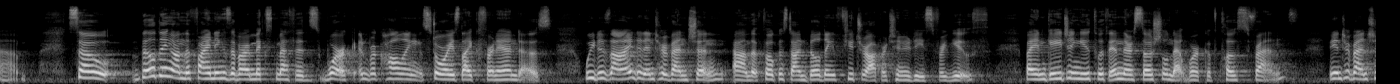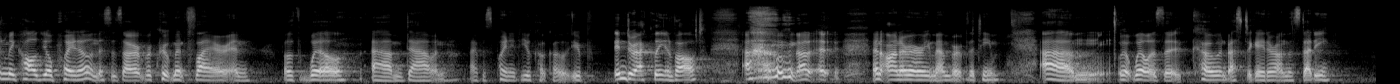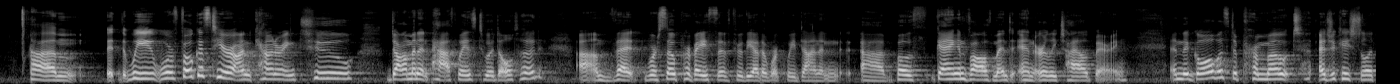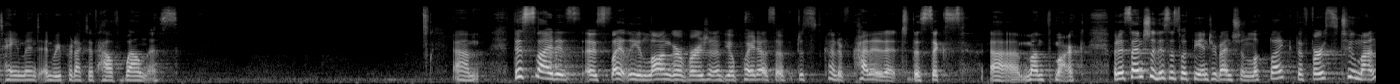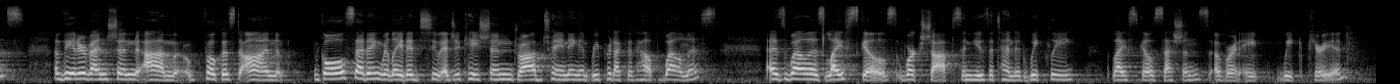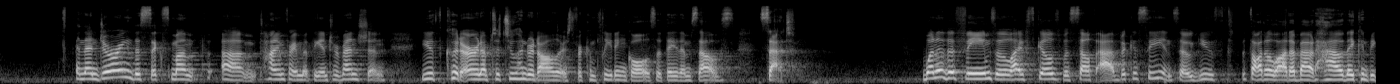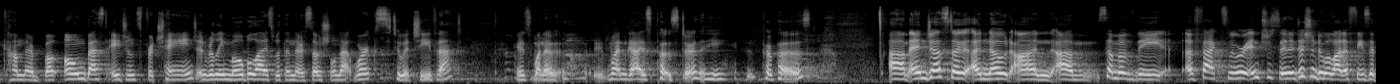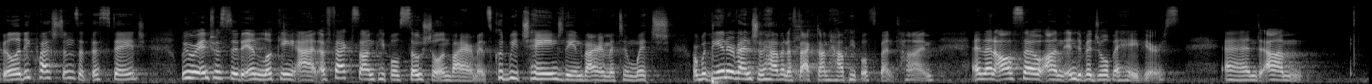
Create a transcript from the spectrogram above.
Um, so, building on the findings of our mixed methods work and recalling stories like Fernando's, we designed an intervention um, that focused on building future opportunities for youth by engaging youth within their social network of close friends. The intervention we called Yo Puedo, and this is our recruitment flyer, and both Will um, Dow and I was pointing to you, Coco, you're indirectly involved, um, not a, an honorary member of the team. Um, but Will is a co-investigator on the study. Um, we were focused here on countering two dominant pathways to adulthood um, that were so pervasive through the other work we'd done in uh, both gang involvement and early childbearing. And the goal was to promote educational attainment and reproductive health wellness. Um, this slide is a slightly longer version of Yo Puedo, so just kind of cut it at the six uh, month mark. But essentially, this is what the intervention looked like. The first two months of the intervention um, focused on goal setting related to education, job training, and reproductive health wellness, as well as life skills workshops, and youth attended weekly life skills sessions over an eight week period. And then during the six month um, time frame of the intervention, youth could earn up to $200 for completing goals that they themselves set. One of the themes of the life skills was self advocacy, and so youth thought a lot about how they can become their own best agents for change and really mobilize within their social networks to achieve that. Here's one, of, one guy's poster that he proposed. Um, and just a, a note on um, some of the effects. We were interested, in addition to a lot of feasibility questions at this stage, we were interested in looking at effects on people's social environments. Could we change the environment in which, or would the intervention have an effect on how people spent time? And then also on individual behaviors. And um,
